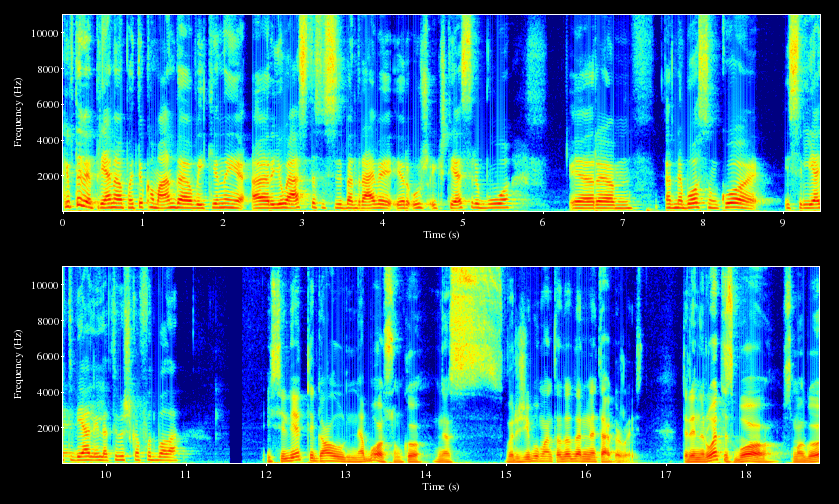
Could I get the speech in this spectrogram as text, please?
Kaip tave priemė pati komanda, vaikinai, ar jau esate susibendravę ir už aikštės ribų, ir ar nebuvo sunku įsilieti vėl į lietuvišką futbolą? Įsilieti gal nebuvo sunku, nes varžybų man tada dar neteko žaisti. Treniruotis buvo smagu,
